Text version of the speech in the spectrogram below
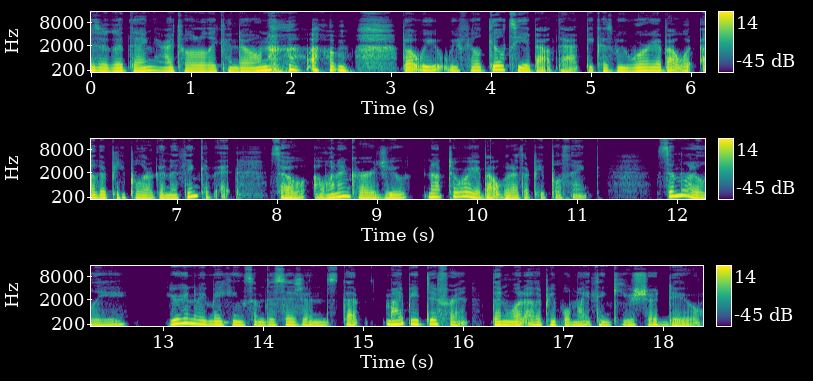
is a good thing. I totally condone. um, but we, we feel guilty about that because we worry about what other people are going to think of it. So I want to encourage you not to worry about what other people think. Similarly, you're going to be making some decisions that might be different than what other people might think you should do.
